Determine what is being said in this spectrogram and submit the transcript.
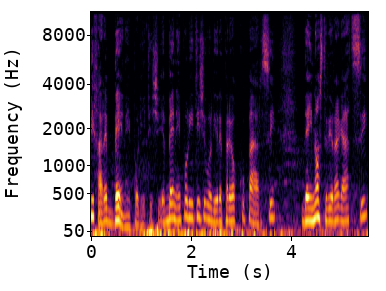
di fare bene i politici e bene i politici vuol dire preoccuparsi dei nostri ragazzi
